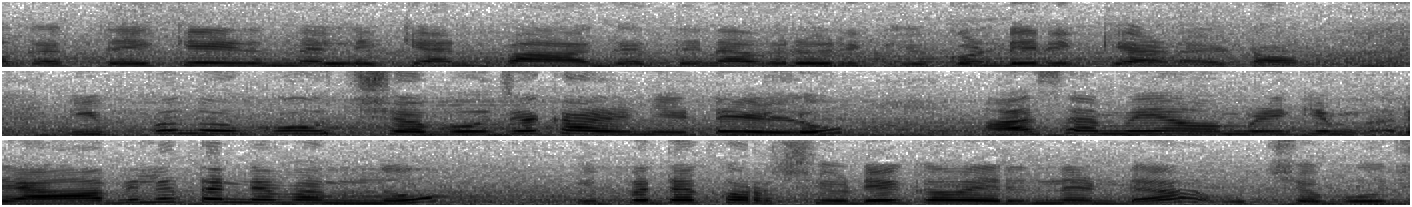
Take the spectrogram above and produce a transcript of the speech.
അകത്തേക്ക് എഴുന്നള്ളിക്കാൻ പാകത്തിന് അവർ ഒരുക്കിക്കൊണ്ടിരിക്കുകയാണ് കേട്ടോ. ഇപ്പം നോക്കൂ ഉച്ചപൂജ കഴിഞ്ഞിട്ടേ ഉള്ളൂ. ആ സമയമാകുമ്പോഴേക്കും രാവിലെ തന്നെ വന്നു. ഇപ്പോഴത്തെ കുറച്ചുകൂടിയൊക്കെ വരുന്നുണ്ട്. ഉച്ചപൂജ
